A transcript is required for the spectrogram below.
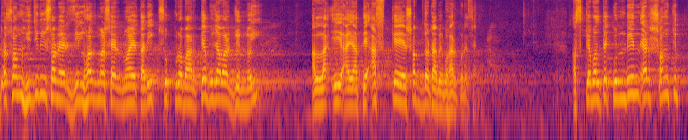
দশম হিজরি সনের জিলহজ মাসের নয় তারিখ শুক্রবারকে বুঝাবার জন্যই আল্লাহ এই আয়াতে আজকে শব্দটা ব্যবহার করেছেন। আজকে বলতে কোন দিন? এর সংক্ষিপ্ত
